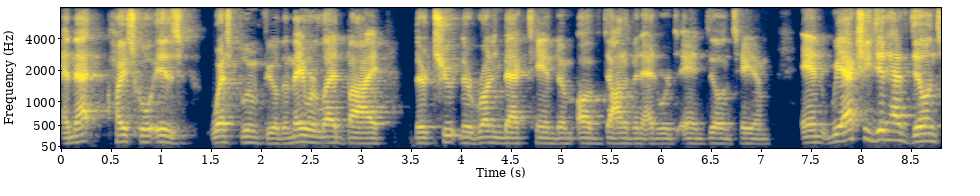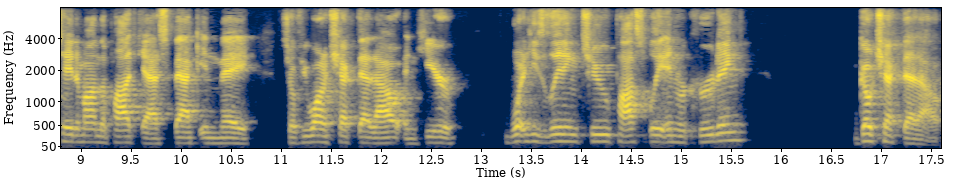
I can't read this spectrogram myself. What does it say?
And that high school is West Bloomfield, and they were led by their two, their running back tandem of Donovan Edwards and Dylan Tatum. And we actually did have Dylan Tatum on the podcast back in May. So if you want to check that out and hear what he's leading to possibly in recruiting, go check that out.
